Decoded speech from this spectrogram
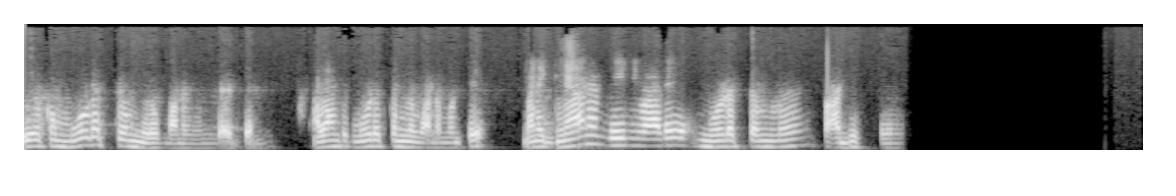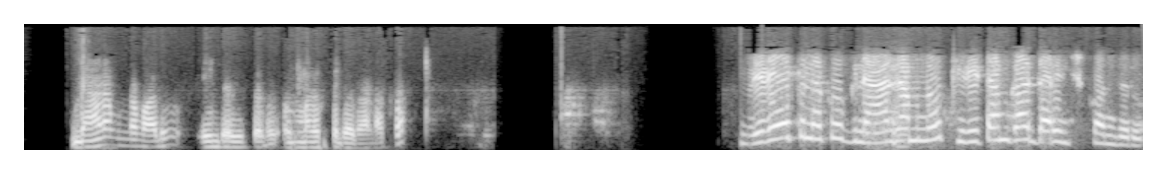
ఈ యొక్క మూఢత్వంలో మనం ఉండద్దు అలాంటి మూఢత్వంలో మనం ఉంటే మన జ్ఞానం లేని వాడే మూఢత్వంలో పాటిస్తుంది జ్ఞానం ఉన్నవాడు ఏం చదువుతాడు? మొదటి అనక వివేకులకు జ్ఞానంను కిరీటంగా ధరించుకొందురు.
